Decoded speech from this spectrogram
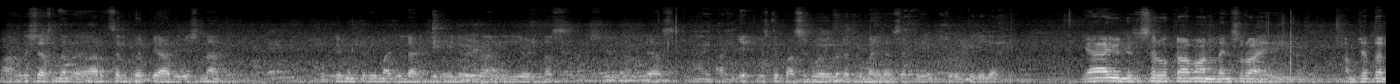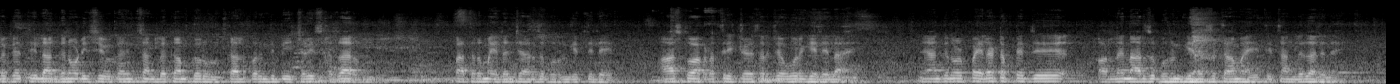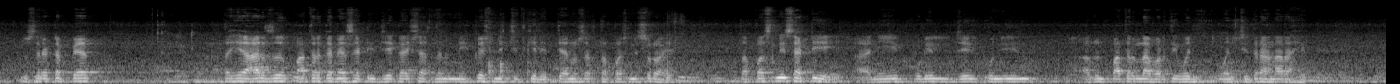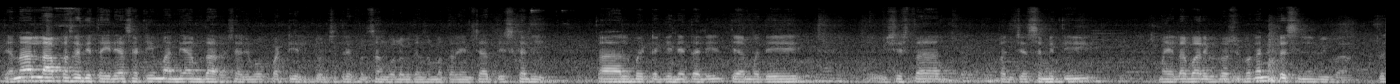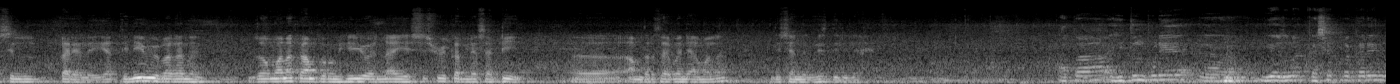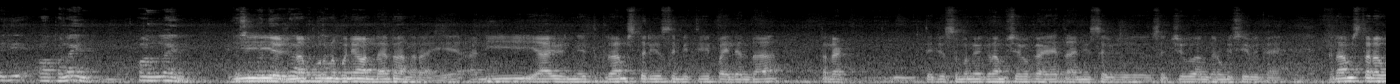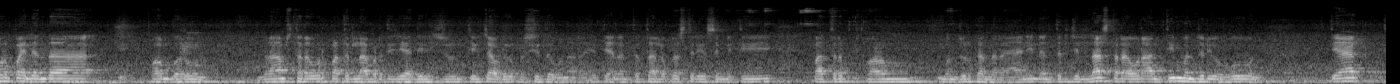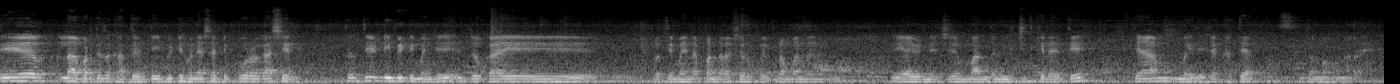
महाराष्ट्र शासनानं अर्थसंकल्पीय अधिवेशनात. मुख्यमंत्री माझी लाडकी बहीण योजना ही योजना एकवीस ते पासष्ट वयोगटातील महिलांसाठी सुरू केलेली आहे. या योजनेचं सर्व काम ऑनलाईन सुरू आहे. आमच्या तालुक्यातील अंगणवाडी सेवकांनी चांगलं काम करून कालपर्यंत बेचाळीस हजार पात्र महिलांचे अर्ज भरून घेतलेले आहेत. आज तो आकडा त्रेचाळीस हजारच्या वर गेलेला आहे. आणि अंगणवाडी पहिल्या टप्प्यात जे ऑनलाईन अर्ज भरून घेण्याचं काम आहे ते चांगलं झालेलं आहे. दुसऱ्या टप्प्यात आता हे अर्ज पात्र करण्यासाठी जे काही शासनाने निकष निश्चित केले त्यानुसार तपासणी सुरू आहे. तपासणीसाठी आणि पुढील जे कोणी अजून पात्र लाभार्थी वं वंचित राहणार आहेत त्यांना लाभ कसा देता येईल? यासाठी मान्य आमदार शाजीभाऊ पाटील दोनशे त्रेपन्न सांगोला विधानसभा मतदार यांच्या अध्यक्षखाली काल बैठक घेण्यात आली. त्यामध्ये विशेषतः पंचायत समिती महिला बाल विकास विभाग आणि तहसील विभाग तहसील कार्यालय या तिन्ही विभागानं जोमानं काम करून ही योजना यशस्वी करण्यासाठी आमदार साहेबांनी आम्हाला दिशानिर्देश दिलेले आहेत. आता इथून पुढे योजना कशा प्रकारे म्हणजे ऑफलाईन ऑनलाईन ही योजना पूर्णपणे ऑनलाईन राहणार आहे आणि या योजनेत ग्रामस्तरीय समिती पहिल्यांदा त्याला त्याचे समन्वय ग्रामसेवक आहेत आणि स सचिव अंगणवाडी सेवक आहे ग्रामस्तरावर पहिल्यांदा फॉर्म भरून ग्रामस्तरावर पात्र लाभार्थीची यादी निश्चित ती चावडीवर प्रसिद्ध होणार आहे. त्यानंतर तालुकास्तरीय समिती पात्र फॉर्म मंजूर करणार आहे आणि नंतर जिल्हा स्तरावर अंतिम मंजुरी होऊन त्या ते लाभार्थ्याचं खातं डी बी टी होण्यासाठी पूरक असेल तर ते डी बी टी म्हणजे जो काय प्रति महिना पंधराशे रुपयेप्रमाणे या योजनेचे मानधन निश्चित केलं आहे ते त्या महिलेच्या खात्यात जमा होणार आहे.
